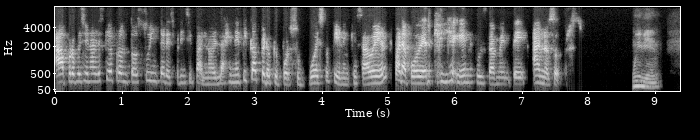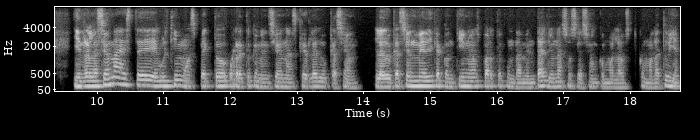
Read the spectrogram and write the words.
a profesionales que de pronto su interés principal no es la genética, pero que por supuesto tienen que saber para poder que lleguen justamente a nosotros. Muy bien. Y en relación a este último aspecto o reto que mencionas, que es la educación, la educación médica continua es parte fundamental de una asociación como la, tuya.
